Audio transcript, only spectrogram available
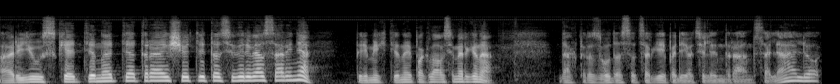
Ar jūs ketinate traišioti tas virves ar ne? Primiktinai paklausė mergina. Daktaras Hudas atsargiai padėjo cilindrą ant salelio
